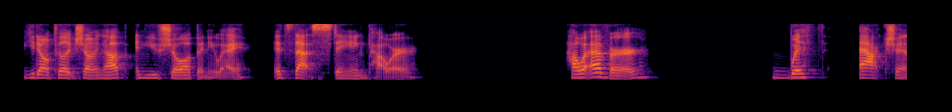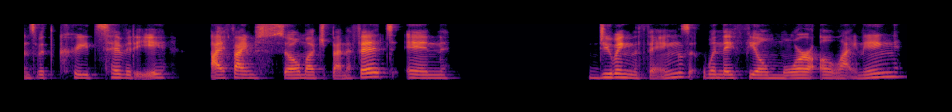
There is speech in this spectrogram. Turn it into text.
you don't feel like showing up and you show up anyway. It's that staying power. However, with actions, with creativity, I find so much benefit in doing the things when they feel more aligning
